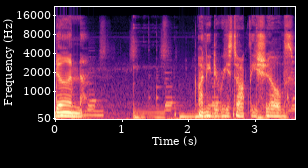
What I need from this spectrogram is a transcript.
Done. I need to restock these shelves.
